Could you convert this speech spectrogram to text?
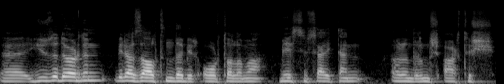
e, %4'ün biraz altında bir ortalama mevsimsellikten arındırılmış artış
